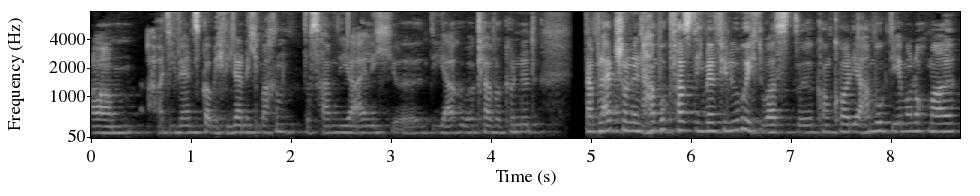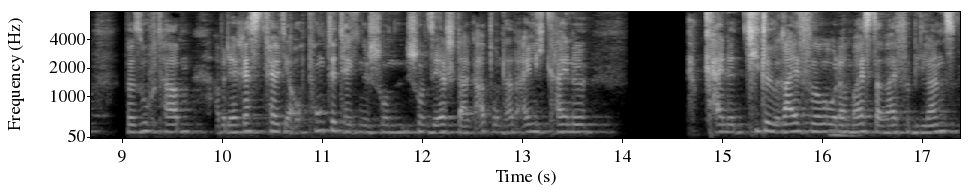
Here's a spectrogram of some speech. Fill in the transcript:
Ähm, aber die werden es, glaube ich, wieder nicht machen. Das haben die ja eigentlich äh, die Jahre über klar verkündet. Dann bleibt schon in Hamburg fast nicht mehr viel übrig. Du hast äh, Concordia Hamburg, die immer noch mal versucht haben, aber der Rest fällt ja auch punktetechnisch schon, schon sehr stark ab und hat eigentlich keine, keine titelreife oder mhm. meisterreife Bilanz.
